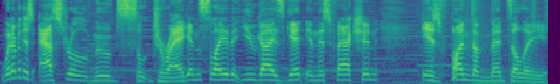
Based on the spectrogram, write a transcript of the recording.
whatever this astral moves dragon slay that you guys get in this faction is fundamentally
